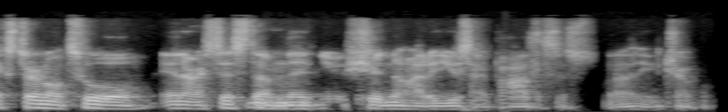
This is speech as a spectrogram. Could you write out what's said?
external tool in our system, mm-hmm. then you should know how to use Hypothesis without any trouble.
